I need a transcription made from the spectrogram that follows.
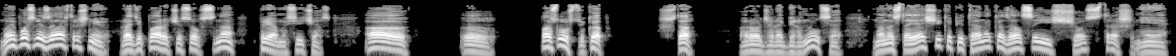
но и послезавтрашнюю, ради пары часов сна прямо сейчас. — А... Э, послушайте, Кап. — Что? Роджер обернулся, но настоящий капитан оказался еще страшнее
